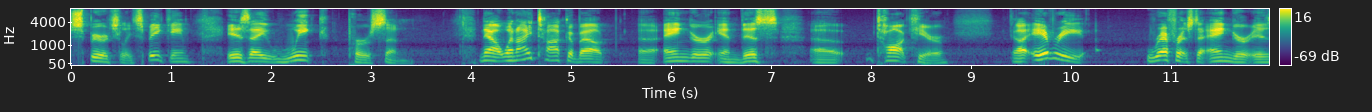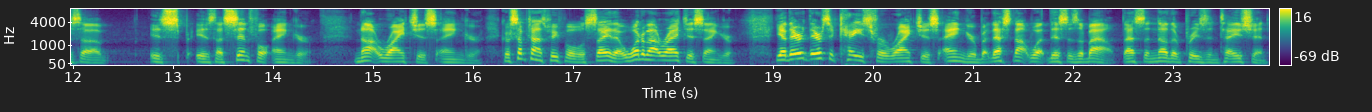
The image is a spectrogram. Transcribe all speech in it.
spiritually speaking, is a weak person. Now, when I talk about uh, anger in this uh, talk here, uh, every reference to anger is uh, is is a sinful anger, not righteous anger. Because sometimes people will say that. What about righteous anger? Yeah, there there's a case for righteous anger, but that's not what this is about. That's another presentation.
